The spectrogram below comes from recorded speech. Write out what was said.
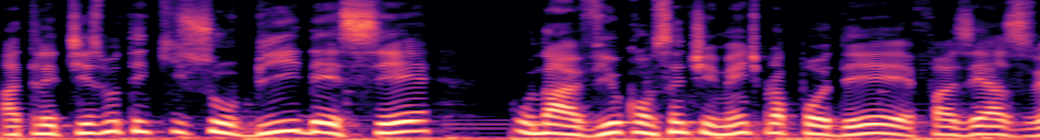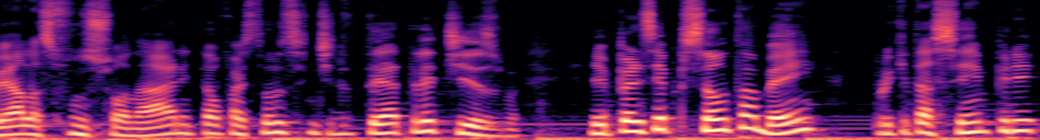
atletismo tem que subir e descer o navio constantemente para poder fazer as velas funcionarem, então faz todo sentido ter atletismo. E percepção também, porque está sempre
